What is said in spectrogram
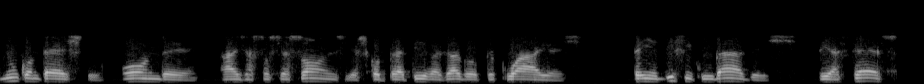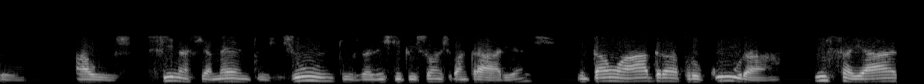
num contexto onde as associações e as cooperativas agropecuárias têm dificuldades de acesso aos financiamentos juntos das instituições bancárias, então a ADRA procura ensaiar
